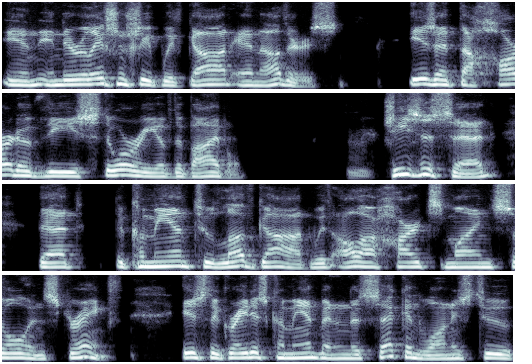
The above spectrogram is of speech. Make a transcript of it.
in, in their relationship with God and others is at the heart of the story of the Bible. Mm. Jesus said that the command to love God with all our hearts, mind, soul, and strength is the greatest commandment. And the second one is to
